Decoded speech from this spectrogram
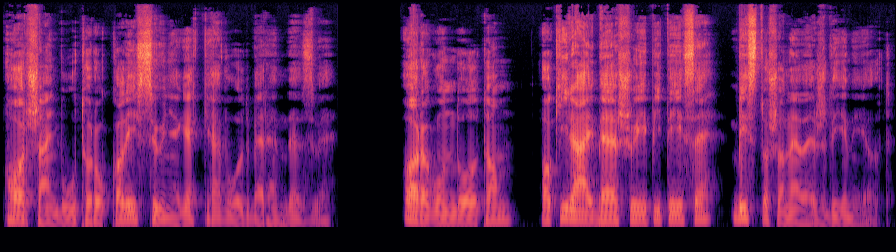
harsány bútorokkal és szőnyegekkel volt berendezve. Arra gondoltam, a király belső építésze biztosan LSD-n élt.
